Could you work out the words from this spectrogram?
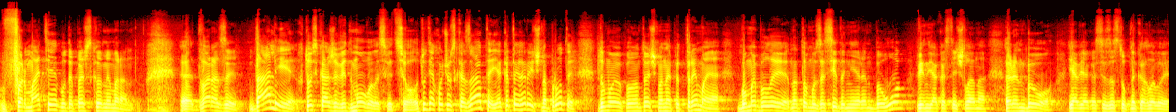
в форматі Будапештського меморандуму. Е, Два рази. Далі хтось каже, відмовились від цього. Тут я хочу сказати, я категорично проти. Думаю, Павло мене підтримає, бо ми були на тому засіданні РНБО, він в якості члена РНБО, я в якості заступника глави,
